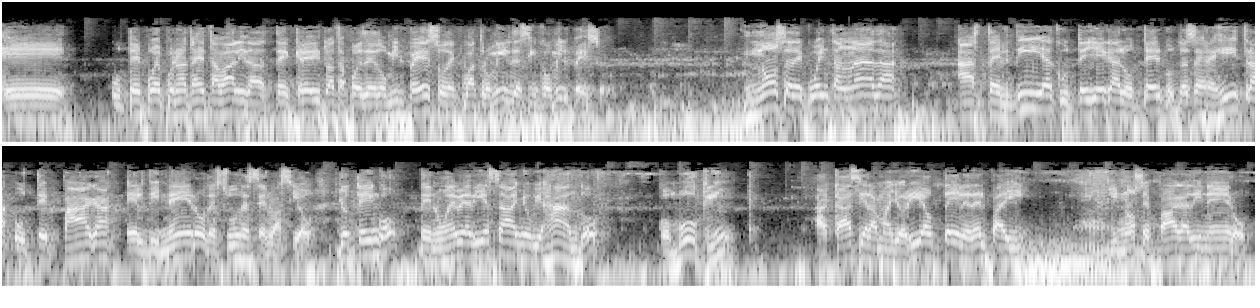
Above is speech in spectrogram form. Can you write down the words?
Eh, usted puede poner una tarjeta válida de crédito hasta pues de dos mil pesos, de cuatro mil, de cinco mil pesos. No se descuentan nada hasta el día que usted llega al hotel, que usted se registra, usted paga el dinero de su reservación. Yo tengo de 9 a 10 años viajando con Booking a casi a la mayoría de hoteles del país y no se paga dinero,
